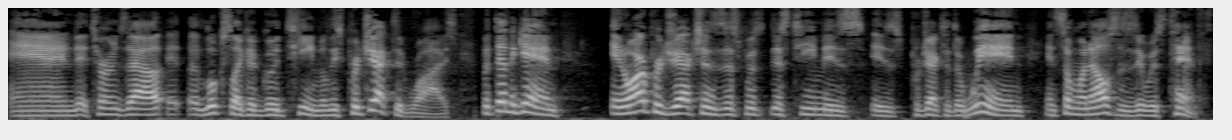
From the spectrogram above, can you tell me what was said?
and it turns out it, it looks like a good team, at least projected wise. But then again, in our projections, this was this team is is projected to win. In someone else's, it was tenth.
